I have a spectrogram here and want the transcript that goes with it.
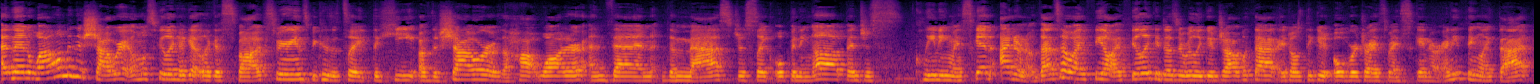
And then while I'm in the shower, I almost feel like I get like a spa experience because it's like the heat of the shower, of the hot water, and then the mask just like opening up and just cleaning my skin. I don't know. That's how I feel. I feel like it does a really good job with that. I don't think it over dries my skin or anything like that.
